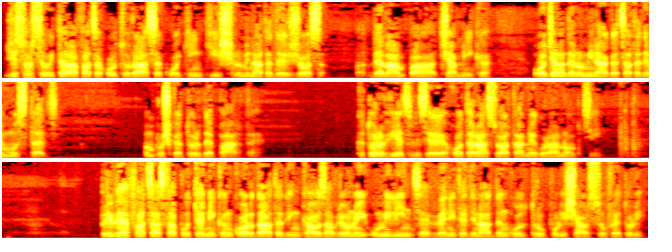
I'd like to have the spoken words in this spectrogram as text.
Jesus se uită la fața colțuroasă cu ochii închiși, luminată de jos de lampa cea mică, o geană de lumină agățată de mustăți, împușcături departe. Câtor vieți li se hotăra soarta negura nopții. Privea fața asta puternic încordată din cauza vreunei umilințe venite din adâncul trupului și al sufletului,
